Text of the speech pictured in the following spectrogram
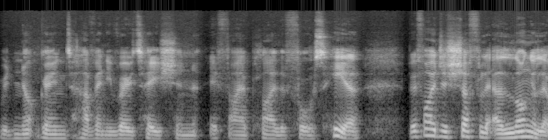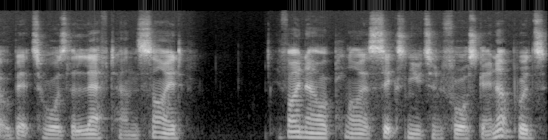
We're not going to have any rotation if I apply the force here. But if I just shuffle it along a little bit towards the left hand side, if I now apply a 6 Newton force going upwards,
